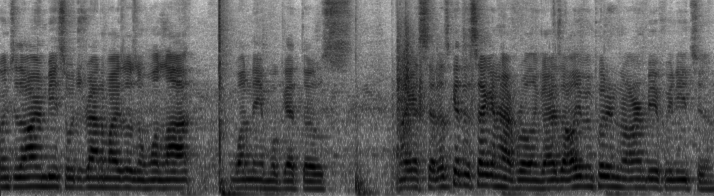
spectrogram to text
going to the R&B, so we'll just randomize those in one lot. One name will get those. Like I said, let's get the second half rolling, guys. I'll even put it in the R&B if we need to.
